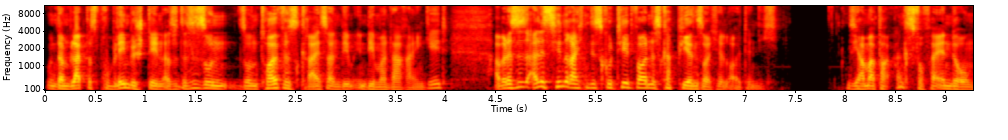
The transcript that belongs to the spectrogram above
Und dann bleibt das Problem bestehen. Also das ist so ein, so ein Teufelskreis, an dem, in dem man da reingeht. Aber das ist alles hinreichend diskutiert worden, das kapieren solche Leute nicht. Sie haben einfach Angst vor Veränderung.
